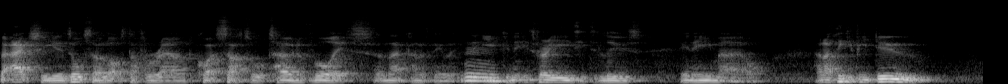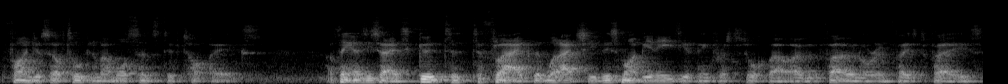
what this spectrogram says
but actually there's also a lot of stuff around quite subtle tone of voice and that kind of thing that, that you mm. can. It's very easy to lose in email, and I think if you do find yourself talking about more sensitive topics. I think, as you say, it's good to, to flag that, well, actually, this might be an easier thing for us to talk about over the phone or in face to face.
